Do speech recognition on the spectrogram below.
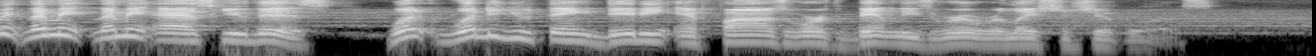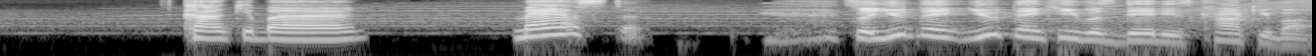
me let me let me ask you this. What what do you think Diddy and Fonzworth Bentley's real relationship was? Concubine, master. So you think you think he was Diddy's concubine?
